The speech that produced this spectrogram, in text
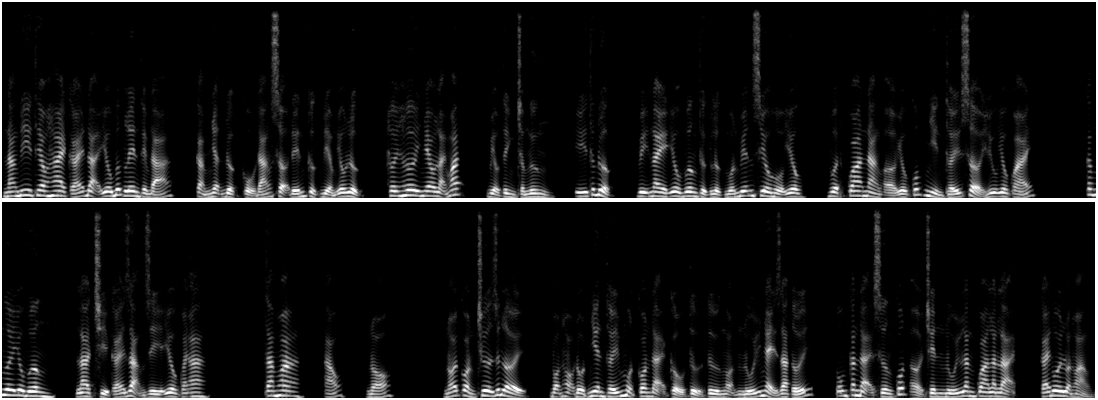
Nàng đi theo hai cái đại yêu bước lên thềm đá, cảm nhận được cổ đáng sợ đến cực điểm yêu lực, hơi hơi nheo lại mắt, biểu tình trầm ngưng, ý thức được, vị này yêu vương thực lực muốn viễn siêu hồ yêu, vượt qua nàng ở yêu quốc nhìn thấy sở hữu yêu quái. Các ngươi yêu vương, là chỉ cái dạng gì yêu quái a? Tam hoa, áo, nó. Nói còn chưa dứt lời, bọn họ đột nhiên thấy một con đại cẩu tử từ ngọn núi nhảy ra tới, ôm căn đại xương cốt ở trên núi lăn qua lăn lại, cái đuôi loạn hoảng,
